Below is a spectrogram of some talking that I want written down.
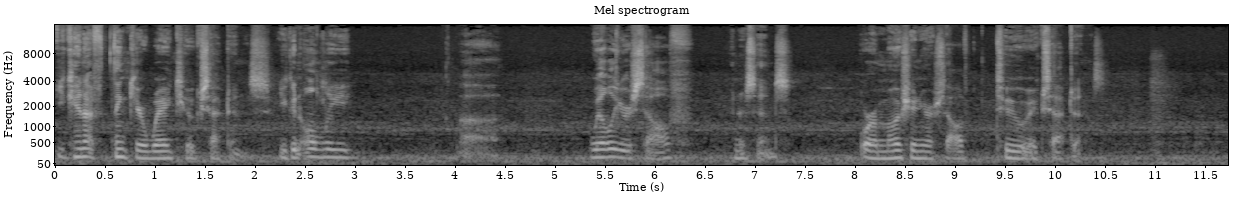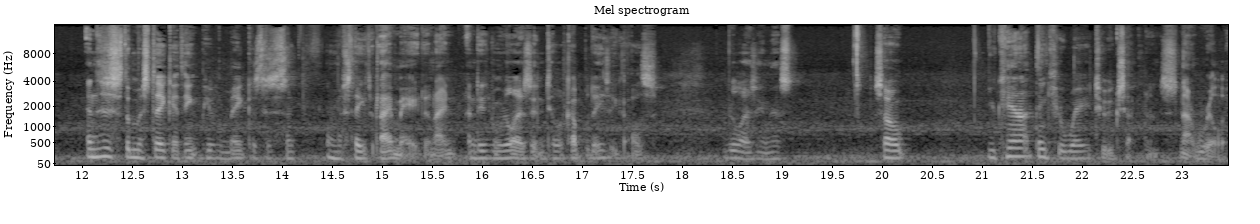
You cannot think your way to acceptance. You can only uh, will yourself, in a sense, or emotion yourself to acceptance. And this is the mistake I think people make because this is a mistake that I made, and I, I didn't realize it until a couple days ago. I was realizing this. So, you cannot think your way to acceptance. Not really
